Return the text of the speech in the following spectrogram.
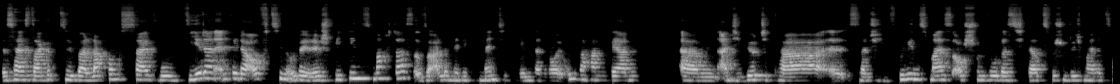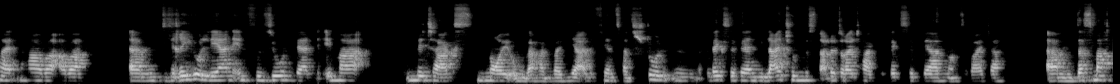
Das heißt, da gibt es eine Überlappungszeit, wo wir dann entweder aufziehen oder der Spätdienst macht das. Also alle Medikamente, die eben dann neu umgehangen werden. Ähm, Antibiotika äh, ist natürlich im Frühdienst meist auch schon so, dass ich da zwischendurch meine Zeiten habe. Aber ähm, die regulären Infusionen werden immer mittags neu umgehangen, weil die ja alle 24 Stunden gewechselt werden. Die Leitungen müssen alle drei Tage gewechselt werden und so weiter. Ähm, das macht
